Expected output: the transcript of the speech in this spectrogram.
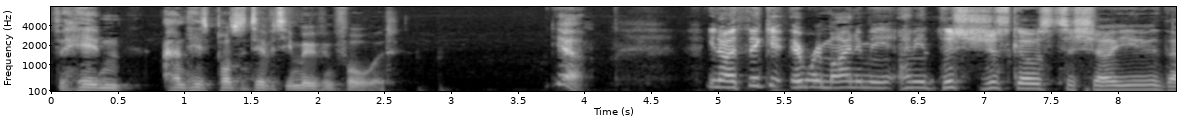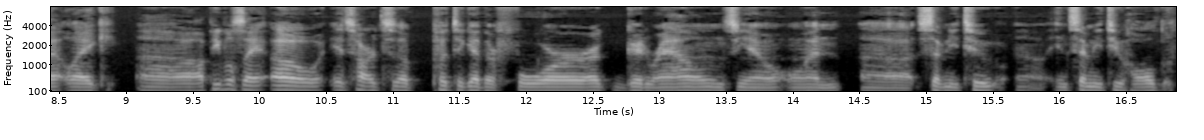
for him and his positivity moving forward. Yeah, you know, I think it, it, reminded me. I mean, this just goes to show you that, like, uh, people say, "Oh, it's hard to put together four good rounds," you know, on uh, seventy-two uh, in seventy-two hold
